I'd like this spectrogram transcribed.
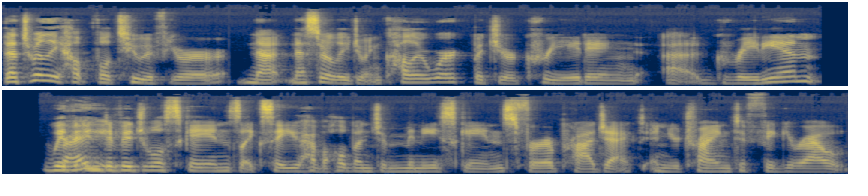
That's really helpful too if you're not necessarily doing color work, but you're creating a gradient with right. individual skeins. Like, say you have a whole bunch of mini skeins for a project and you're trying to figure out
